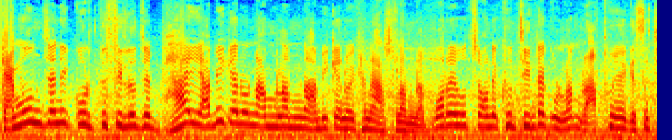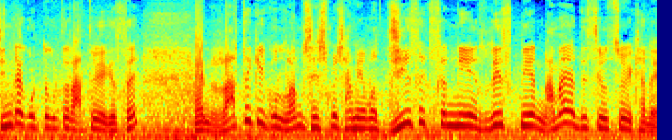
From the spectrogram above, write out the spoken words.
কেমন জানি করতেছিল যে, ভাই, আমি কেন নামলাম না? আমি কেন এখানে আসলাম না? পরে হচ্ছে অনেকক্ষণ চিন্তা করলাম, রাত হয়ে গেছে। চিন্তা করতে করতে রাত হয়ে গেছে। অ্যান্ড রাতে কী করলাম? শেষমেশ আমি আমার জিএসএক্সের নিয়ে রিস্ক নিয়ে নামাইয়া দিছি হচ্ছে ওইখানে।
